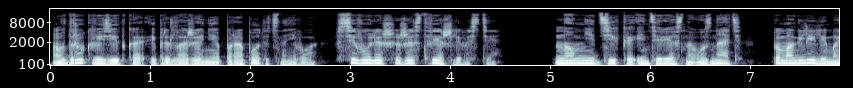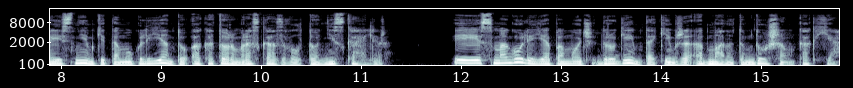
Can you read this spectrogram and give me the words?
Вдруг визитка и предложение поработать на него — всего лишь жест вежливости. Но мне дико интересно узнать, помогли ли мои снимки тому клиенту, о котором рассказывал Тони Скайлер. И смогу ли я помочь другим таким же обманутым душам, как я?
